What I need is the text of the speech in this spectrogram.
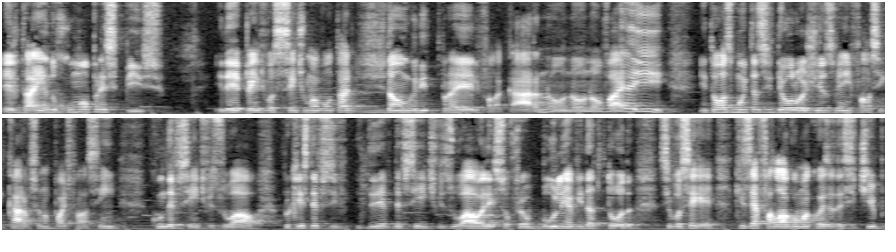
ele está indo rumo ao precipício. E de repente você sente uma vontade de dar um grito para ele, falar: "Cara, não, não, não vai aí". Então as muitas ideologias vêm e falam assim: "Cara, você não pode falar assim, com deficiente visual, porque esse deficiente visual ele sofreu bullying a vida toda. Se você quiser falar alguma coisa desse tipo,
